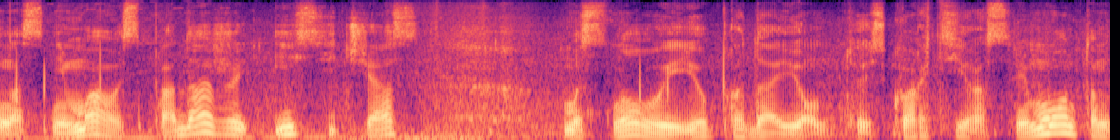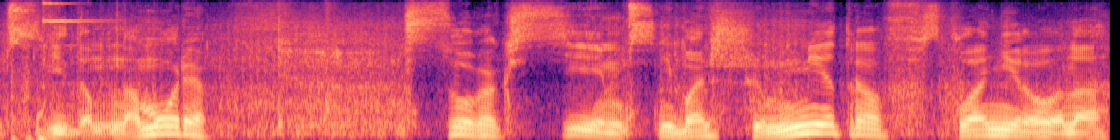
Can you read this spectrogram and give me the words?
она снималась с продажи, и сейчас мы снова ее продаем. То есть квартира с ремонтом, с видом на море. 47 с небольшим метров. Спланировано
